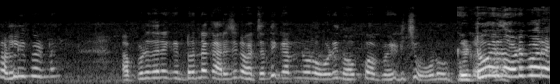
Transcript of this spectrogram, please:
കള്ളിപ്പെണ്ണ്. അപ്പോഴത്തേനും കിട്ടുവിന്റെ കരച്ചിൽ ഒച്ചത്തി കണ്ടിട്ടുള്ള ഓടി നോക്കുക പേടിച്ച് ഓടും കിട്ടുമായിരുന്നു ഓടിപ്പോരെ.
